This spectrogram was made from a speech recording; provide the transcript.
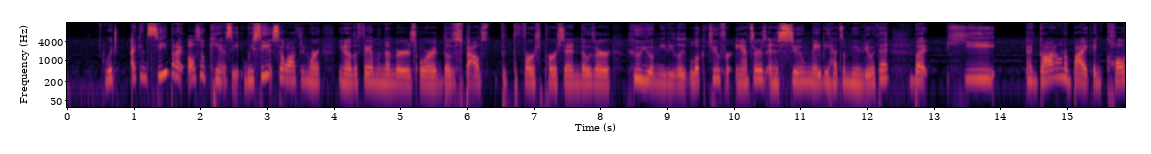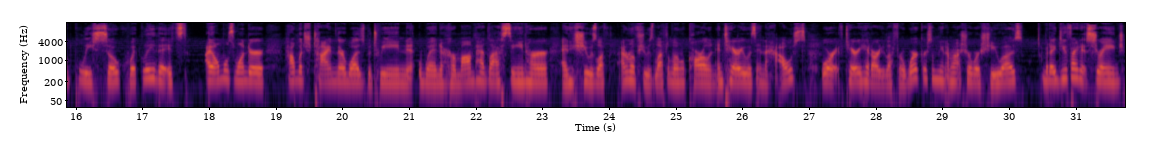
which I can see, but I also can't see. We see it so often where, you know, the family members or the spouse, the, the, first person, those are who you immediately look to for answers and assume maybe had something to do with it. But he had got on a bike and called police so quickly that it's. I almost wonder how much time there was between when her mom had last seen her and she was left. I don't know if she was left alone with Carl and, and Terry was in the house or if Terry had already left for work or something. I'm not sure where she was but I do find it strange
